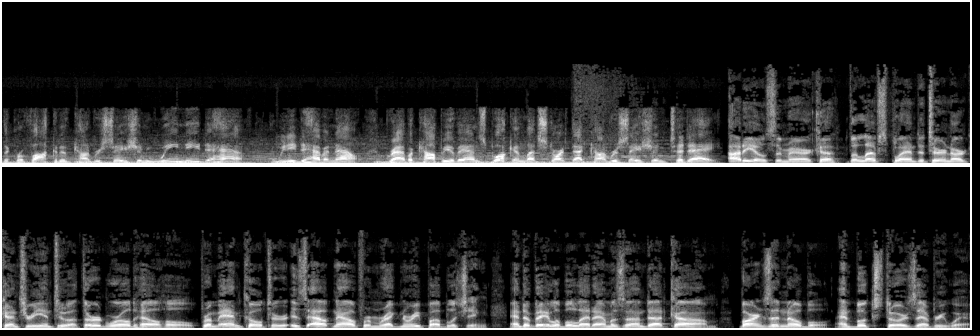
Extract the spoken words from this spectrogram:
the provocative conversation we need to have. And we need to have it now. Grab a copy of Ann's book and let's start that conversation today. Adios, America. The left's plan to turn our country into a third world hellhole from Ann Coulter is out now from Regnery Publishing and available at Amazon.com. Barnes & Noble, and bookstores everywhere.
